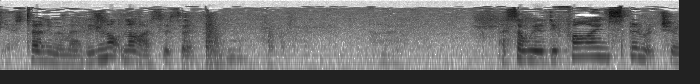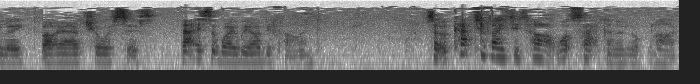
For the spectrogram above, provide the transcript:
Yes, turn him around. He's not nice, is he? So we are defined spiritually by our choices. That is the way we are defined. So a captivated heart, what's that going to look like?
